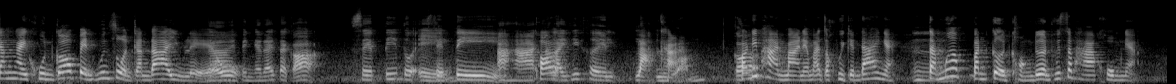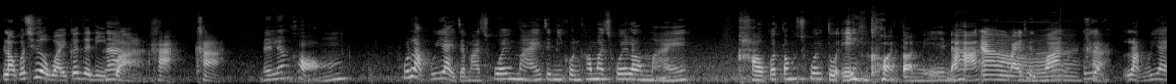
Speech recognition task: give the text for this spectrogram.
ยังไงคุณก็เป็นหุ้นส่วนกันได้อยู่แล้ว ได้เป็นกันได้แต่ก็ เซฟตี้ตัวเองเซฟตี้อ่าฮะเพราะ อะไรที่เคยหละหลวม เพราะที่ผ่านมาเนี่ยมันอาจจะคุยกันได้ไง อืม แต่เมื่อวันเกิดของเดือนพฤษภาคมเนี่ย เราก็เชื่อไว้ก็จะดีกว่าน่ค่ะ ค่ะ ในเรื่องของผู้หลักผู้ใหญ่จะมาช่วยไหม จะมีคนเข้ามาช่วยเราไหม เขาก็ต้องช่วยตัวเองก่อนตอนนี้นะคะอ่าหมายถึงว่าผู้ใหญ่ค่ะหลักผู้ใหญ่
